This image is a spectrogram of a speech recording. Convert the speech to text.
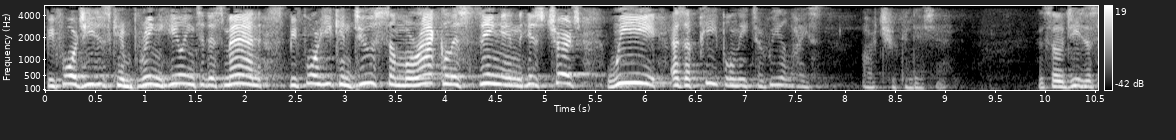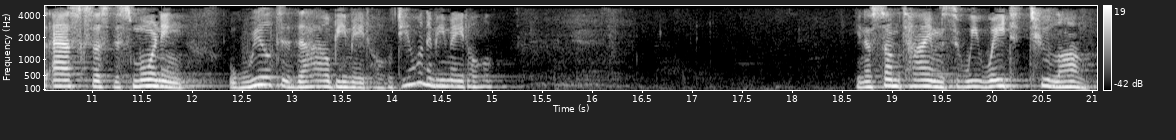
Before Jesus can bring healing to this man, before he can do some miraculous thing in his church, we as a people need to realize our true condition. And so Jesus asks us this morning, Wilt thou be made whole? Do you want to be made whole? You know, sometimes we wait too long.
